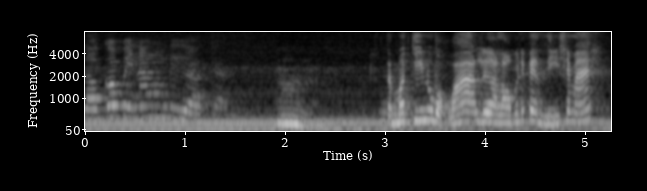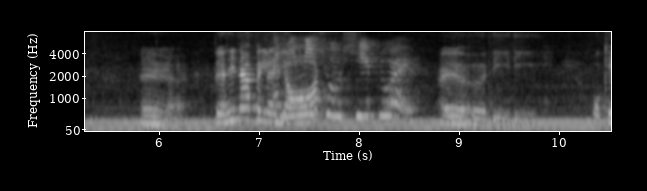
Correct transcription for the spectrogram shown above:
เราก็ไปนั่งเรือกัน อืม แต่เมื่อกี้หนูบอกว่าเรือเราไม่ได้เป็นแบบนี้ใช่ไหมเออเรือที่หน้าเป็นเรือัอนยนี้อมีชต์ชูชีพด้วย เออเออดีดี โอเค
